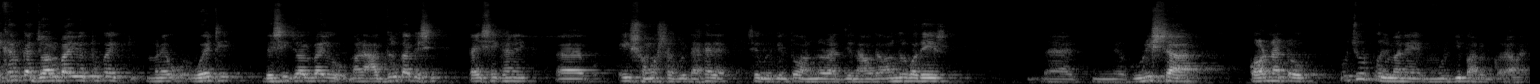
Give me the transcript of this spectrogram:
এখানকার জলবায়ু একটু মানে ওয়েটি বেশি, জলবায়ু মানে আর্দ্রতা বেশি। তাই সেখানে এই সমস্যাগুলো দেখা যায় সেগুলো কিন্তু অন্য রাজ্যে না হতে অন্ধ্রপ্রদেশ উড়িষ্যা, কর্ণাটক প্রচুর পরিমাণে মুরগি পালন করা হয়।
